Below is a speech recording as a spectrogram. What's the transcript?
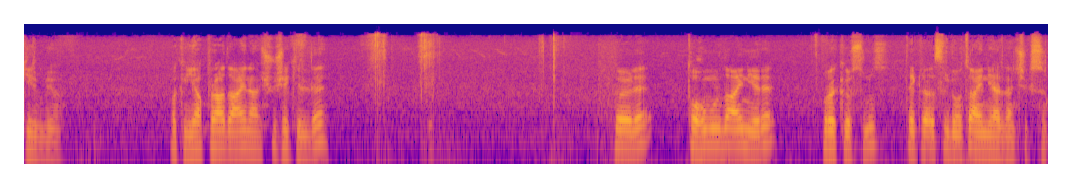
girmiyor. Bakın yaprağı da aynen şu şekilde böyle tohumunu da aynı yere bırakıyorsunuz. Tekrar ısırgan otu aynı yerden çıksın.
